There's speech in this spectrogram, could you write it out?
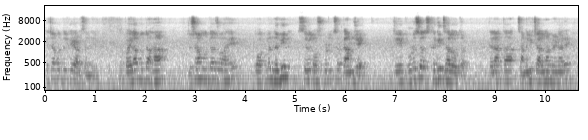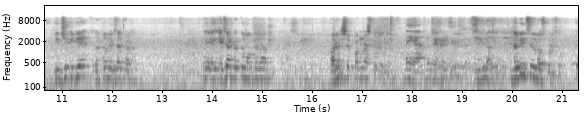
त्याच्याबद्दल काही अडचण नाही. तर पहिला मुद्दा हा. दुसरा मुद्दा जो आहे तो आपलं नवीन सिव्हिल हॉस्पिटलचं काम जे आहे जे थोडंसं स्थगित झालं होतं त्याला आता चांगली चालना मिळणार आहे. तीनशे किती आहे? रक्कम एक्झॅक्ट काढा. ते एक्झॅक्ट रक्कम आपल्याला तीनशे पन्नास. नाही सिव्हिल हॉस्पिटल. नवीन सिव्हिल हॉस्पिटलचं. ते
